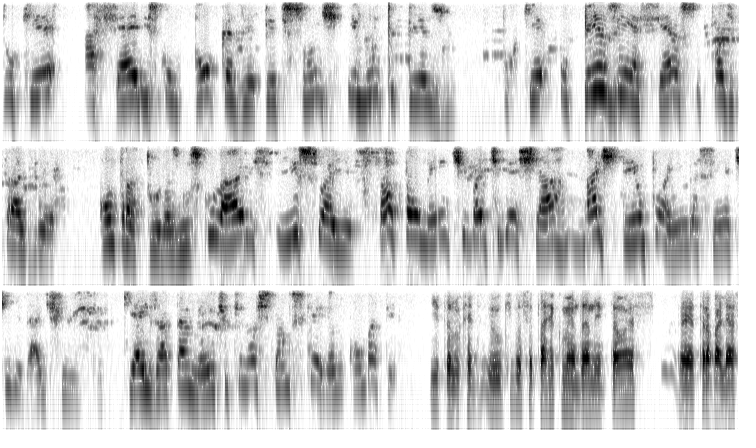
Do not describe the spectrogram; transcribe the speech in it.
do que a séries com poucas repetições e muito peso, porque o peso em excesso pode trazer contraturas musculares e isso aí fatalmente vai te deixar mais tempo ainda sem atividade física, que é exatamente o que nós estamos querendo combater. Ítalo, o que você está recomendando então é, é, trabalhar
